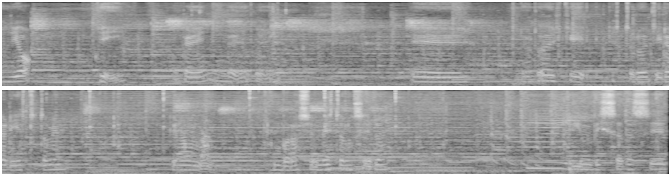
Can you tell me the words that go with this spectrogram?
Nos dio. Ok, ok, ok, ok. Eh, la verdad es que esto lo voy a tirar y esto también. Que no, en comparación de esto no sirve. Y empezar a hacer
